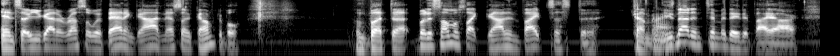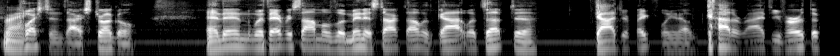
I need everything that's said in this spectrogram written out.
and so you got to wrestle with that and God, and that's uncomfortable. But uh, but it's almost like God invites us to come. in. Right. He's not intimidated by our Right. questions, our struggle. And then with every psalm of lament, it starts off with God, what's up to God, you're faithful. You know, God arrives. You've heard the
